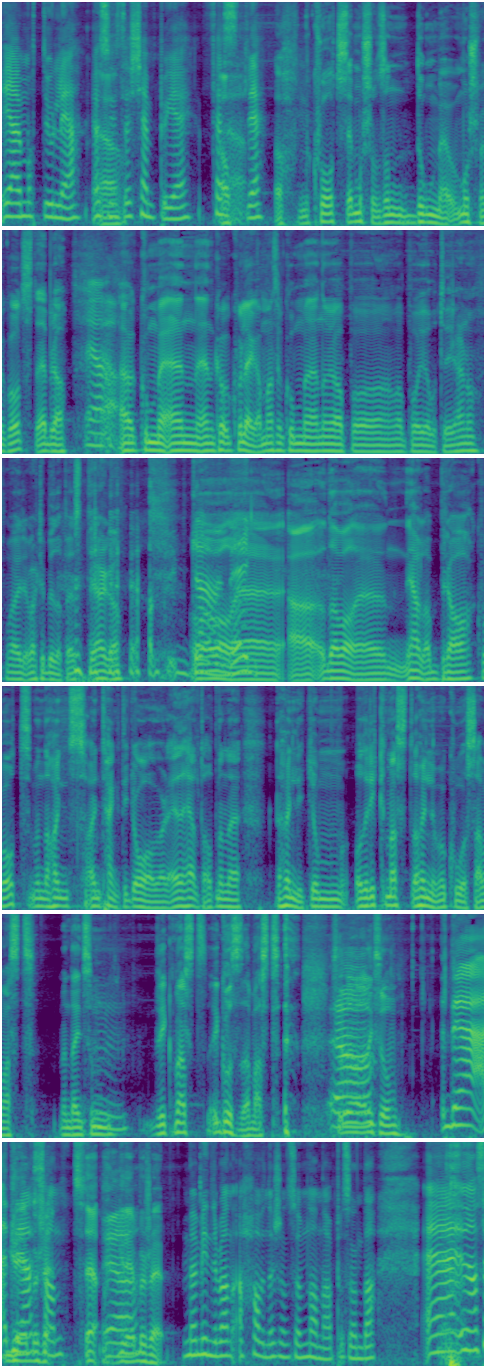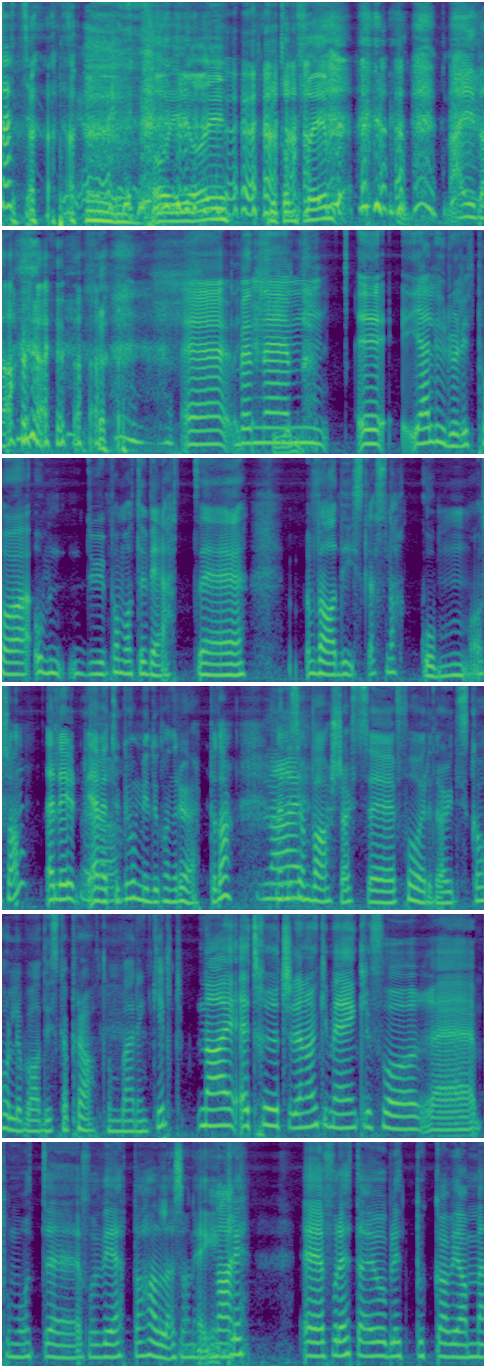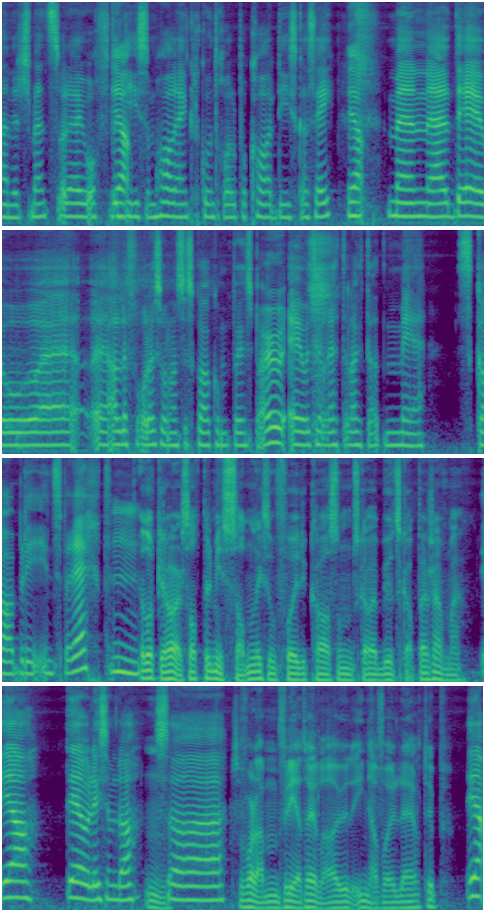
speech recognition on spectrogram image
Jeg måtte jo le. Jeg Ja. syns det er kjempegøy. Festlig. Ja. men quotes er morsomt, sånn dumme, morsomme quotes. Det er bra. Ja. Jeg kom med en, en kollega av meg som kom med når vi var på, var på jobbtur her nå. Var, vært i Budapest i helga. Og da var, det, ja, da var det en jævla bra quote. Men han, han tenkte ikke over det i det hele tatt. Men det, det handler ikke om å drikke mest, det handler om å kose seg mest. Men den som Mm. drikker mest, koser seg mest. Så det var liksom Det, det er sant. ja, Ja. grei beskjed. Med mindre man havner sånn som Nanna på søndag. Eh, uansett. Oi, oi. Put on flame. Nei da. eh, men eh, jeg lurer jo litt på om du på en måte vet eh, hva de skal snakke om og sånn? Eller jeg Ja. vet jo ikke hvor mye du kan røpe, da. Men liksom hva slags eh, foredrag de skal holde, hva de skal prate om hver enkelt. Nei, jeg tror ikke det er noe vi egentlig får eh, på en måte får vite heller, sånn egentlig. Eh, for dette er jo blitt booka via management, så det er jo ofte Ja. de som har egentlig kontroll på hva de skal si. Ja. Men eh, det er jo eh, alle foredragsholderne som skal komme på Inspire, er jo tilrettelagt at vi skal bli inspirert. Mm. Ja, dere har satt premissene liksom, for hva som skal være budskapet. ser jeg for meg. Ja, det er jo liksom da. Mm. Så Så får de frie tøyler innafor det. Typ. ja.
